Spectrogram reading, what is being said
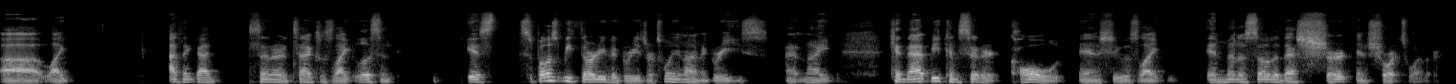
Uh, like, I think I sent her a text was like, listen, it's supposed to be 30 degrees or 29 degrees at night. Can that be considered cold? And she was like, in Minnesota, that's shirt and shorts weather.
